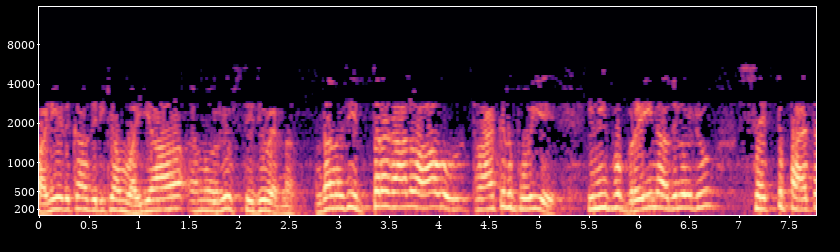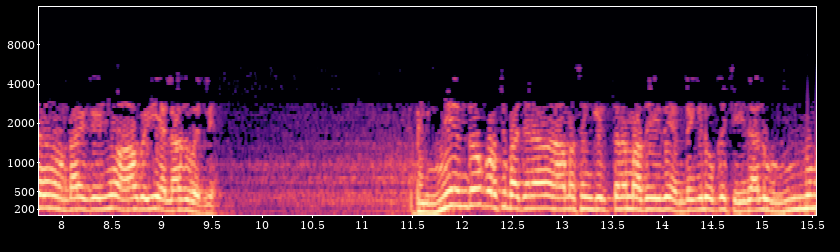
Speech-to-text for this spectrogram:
പണിയെടുക്കാതിരിക്കാൻ വയ്യ എന്നൊരു സ്ഥിതി വരുന്നത്. എന്താണെന്ന് വെച്ചാൽ ഇത്ര കാലം ആ ട്രാക്കിൽ പോയി. ഇനിയിപ്പോ ബ്രെയിൻ അതിലൊരു സെറ്റ് പാറ്റേൺ ഉണ്ടായി കഴിഞ്ഞു ആ വഴി അല്ലാതെ വരില്ല. പിന്നെ എന്തോ കുറച്ച് ഭജന നാമസങ്കീർത്തനം അത് ഇത് എന്തെങ്കിലുമൊക്കെ ചെയ്താലും ഒന്നും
